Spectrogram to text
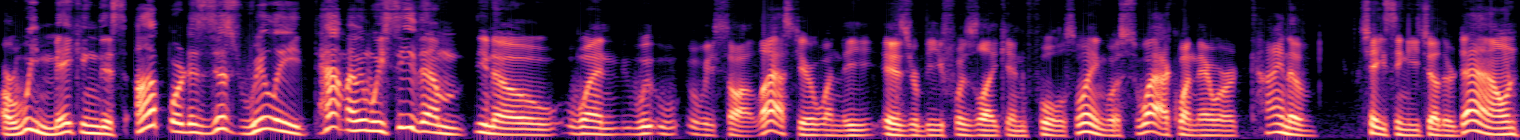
are we making this up or does this really happen? I mean, we see them, you know, when we, we saw it last year when the Iser beef was like in full swing with Sweeck when they were kind of chasing each other down,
